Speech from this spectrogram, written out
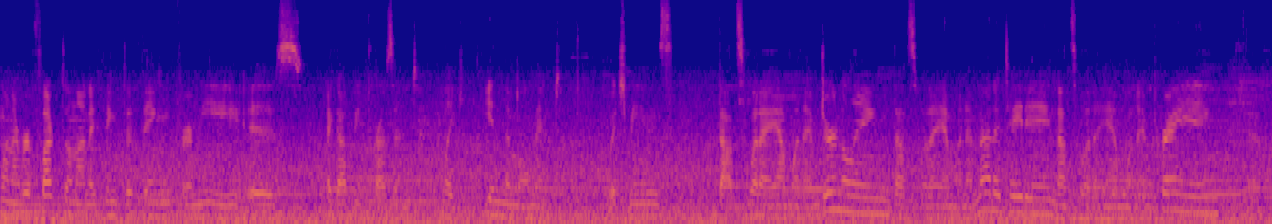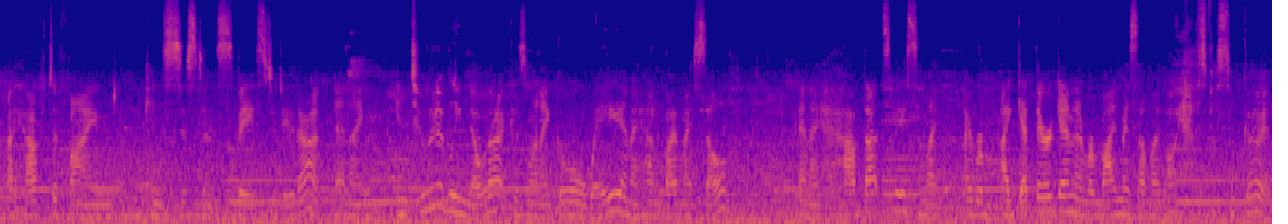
when I reflect on that, I think the thing for me is I got to be present, like in the moment, which means that's what I am when I'm journaling, that's what I am when I'm meditating, that's what I am when I'm praying. I have to find consistent space to do that, and I intuitively know that because when I go away and I am by myself and I have that space, and like I rem- I get there again and remind myself like, oh yeah, this feels so good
